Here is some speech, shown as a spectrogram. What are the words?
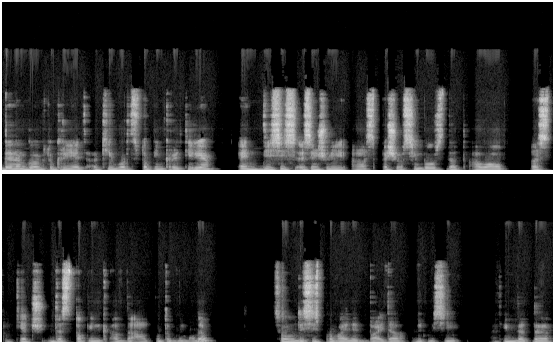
Then I'm going to create a keyword stopping criteria. And this is essentially uh, special symbols that allow us to catch the stopping of the output of the model. So this is provided by the, let me see, I think that the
